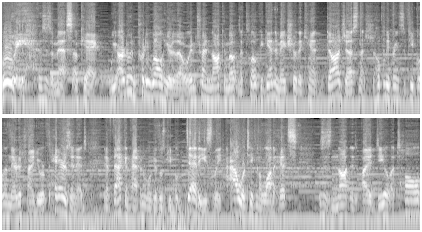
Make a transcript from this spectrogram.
Ooh, this is a mess. Okay, we are doing pretty well here, though. We're going to try and knock him out in the cloak again to make sure they can't dodge us, and that should hopefully bring some people in there to try and do repairs in it. And if that can happen, we'll get those people dead easily. Ow, we're taking a lot of hits. This is not ideal at all,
